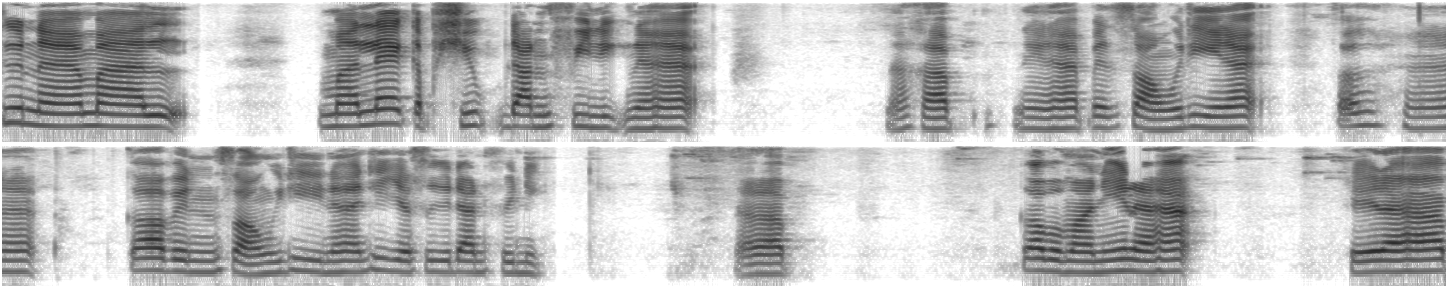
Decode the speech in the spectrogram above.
ขึ้นนะ มามาแลกกับชิปดันฟินิกนะฮะนะครับนี่นะฮะเป็นสองวิธีนะก็นะฮะก็เป็นสองวิธีนะฮะที่จะซื้อดันฟินิกนะครับ ก็ประมาณนี้นะฮะโอเคนะครับ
